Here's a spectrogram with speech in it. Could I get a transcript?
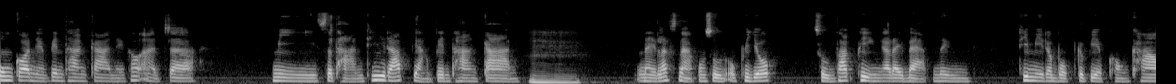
องค์กรอย่างเป็นทางการเนี่ยเขาอาจจะมีสถานที่รับอย่างเป็นทางการในลักษณะของศูนย์อพยพ ศูนย์พักพิงอะไรแบบหนึ่งที่มีระบบระเบียบของเขา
